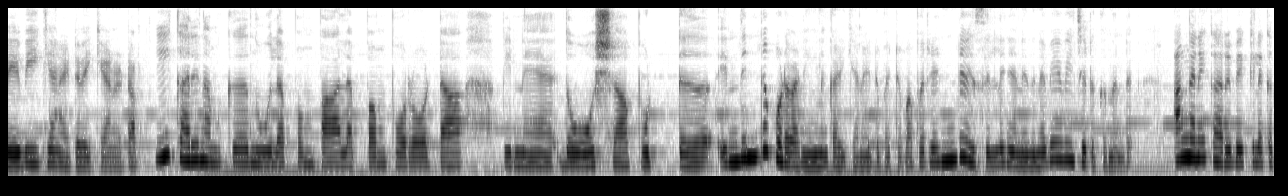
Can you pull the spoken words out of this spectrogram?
വേവിക്കാനായിട്ട് വെക്കുകയാണ് കേട്ടോ. ഈ കറി നമുക്ക് നൂലപ്പം പാലപ്പം പൊറോട്ട പിന്നെ ദോശ പുട്ട് എന്തിന്റെ കൂടെ വേണമെങ്കിലും കഴിക്കാനായിട്ട് പറ്റും. അപ്പോൾ രണ്ട് വിസിലിൽ ഞാൻ ഇതിനെ വേവിച്ചെടുക്കുന്നുണ്ട്. അങ്ങനെ കറിവേക്കിലൊക്കെ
